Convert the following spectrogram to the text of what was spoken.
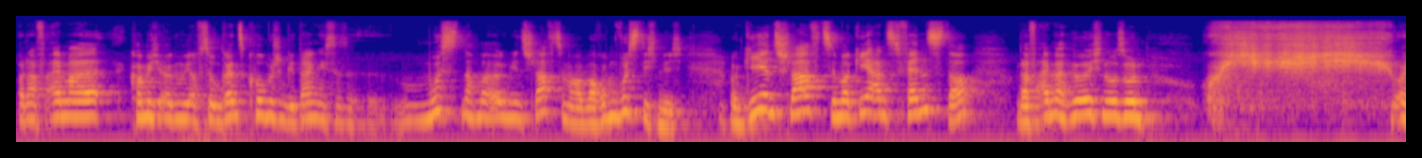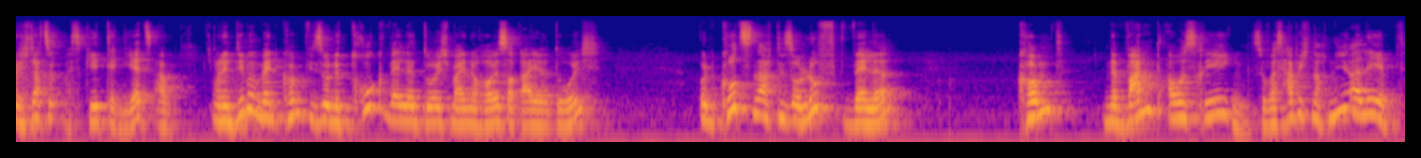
und auf einmal komme ich irgendwie auf so einen ganz komischen Gedanken. Ich so, muss nochmal irgendwie ins Schlafzimmer. Warum wusste ich nicht? Und gehe ins Schlafzimmer, gehe ans Fenster und auf einmal höre ich nur so ein und ich dachte so, was geht denn jetzt ab? Und in dem Moment kommt wie so eine Druckwelle durch meine Häuserreihe durch. Und kurz nach dieser Luftwelle kommt eine Wand aus Regen. Sowas habe ich noch nie erlebt.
